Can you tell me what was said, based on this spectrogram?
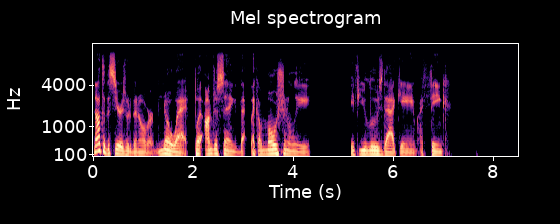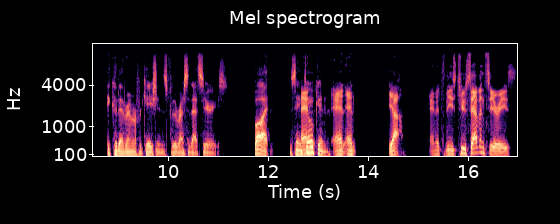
not that the series would have been over. No way. But I'm just saying that, like, emotionally, if you lose that game, I think it could have ramifications for the rest of that series. But the same And- token, And and yeah. And it's these two seven series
